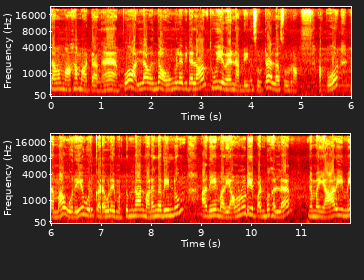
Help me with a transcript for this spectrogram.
சமமாக மாட்டாங்க. அப்போது அல்லாஹ் வந்து அவங்கள விடலாம் தூயவன் அப்படின்னு சொல்லிட்டு அல்லாஹ் சொல்கிறான் அப்போது நம்ம ஒரே ஒரு கடவுளை மட்டும்தான் வணங்க வேண்டும். அதே மாதிரி அவனுடைய பண்புகளில் நம்ம யாரையுமே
